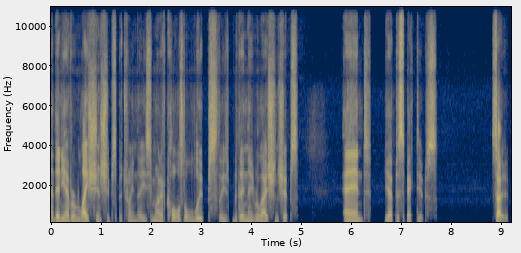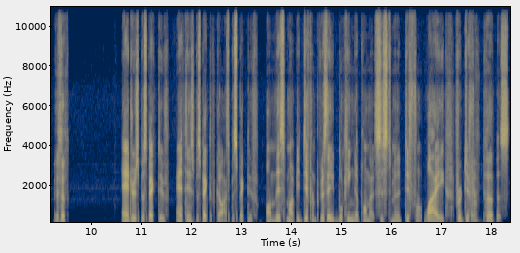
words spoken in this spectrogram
and then you have relationships between these. You might have causal loops these within the relationships, and you have perspectives. So Is it? Andrew's perspective, Anthony's perspective, Guy's perspective on this might be different because they're looking upon that system in a different way for a different purpose.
